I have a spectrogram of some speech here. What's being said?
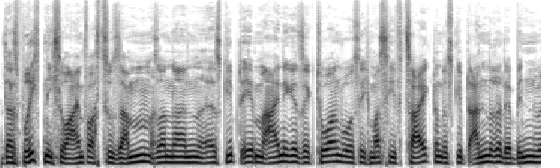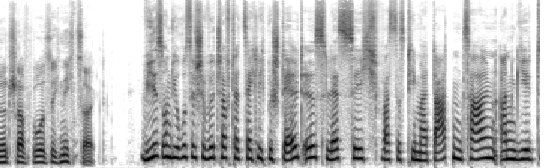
das bricht nicht so einfach zusammen, sondern es gibt eben einige Sektoren, wo es sich massiv zeigt und es gibt andere der Binnenwirtschaft, wo es sich nicht zeigt. Wie es um die russische Wirtschaft tatsächlich bestellt ist, lässt sich, was das Thema Datenzahlen angeht,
